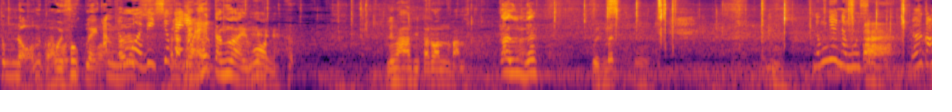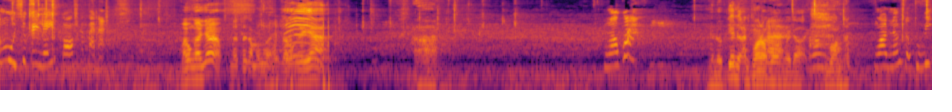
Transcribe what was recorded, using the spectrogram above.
thông nổ với quả hồi phục này ăn nó Đúng rồi vì siêu cay khỏe lắm hết cả người ngon Liên hoan ăn thịt ba giòn bạn ừ nhá. Quên mất. Giống như là mùi siêu Nó có mùi siêu cay lấy có các bạn ạ. Mời mọi người nhá. Mời tất cả mọi người. Chào mọi người nhá. Ngon quá. Lần đầu tiên được ăn thịt Ngon giòn ngoài đời. Ngon. Thật. Ngon. Lắm kiểu thú vị.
